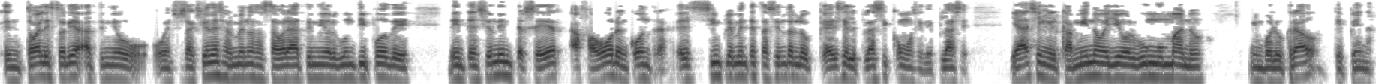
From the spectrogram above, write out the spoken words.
en toda la historia ha tenido, o en sus acciones al menos hasta ahora, ha tenido algún tipo de, de intención de interceder a favor o en contra. Él simplemente está haciendo lo que a él se le place como se le place. Ya si en el camino hay algún humano involucrado, qué pena.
